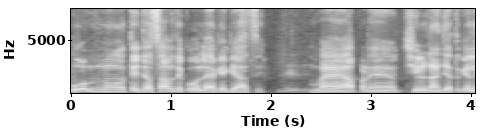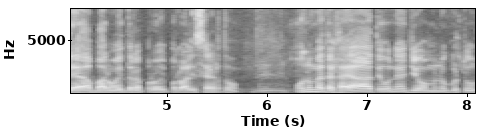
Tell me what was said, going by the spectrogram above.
ਉਹ ਮੈਨੂੰ ਤੇਜਾ ਸਾਹਿਬ ਦੇ ਕੋਲ ਲੈ ਕੇ ਗਿਆ ਸੀ। ਮੈਂ ਆਪਣੇ ਸ਼ੀਲਡਾਂ ਜਿੱਤ ਕੇ ਲਿਆ ਬਾਹਰੋਂ ਇੱਧਰ ਫਿਰੋਜ਼ਪੁਰ ਵਾਲੀ ਸਾਈਡ ਤੋਂ। ਉਹਨੂੰ ਮੈਂ ਦਿਖਾਇਆ ਤੇ ਉਹਨੇ ਜੋ ਮੈਨੂੰ ਗੁੱਟੂ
